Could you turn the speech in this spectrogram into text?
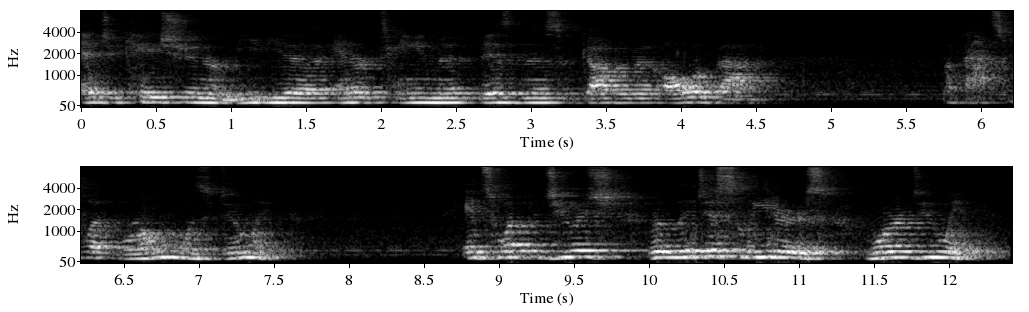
education or media, entertainment, business, government, all of that. But that's what Rome was doing. It's what the Jewish religious leaders were doing.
